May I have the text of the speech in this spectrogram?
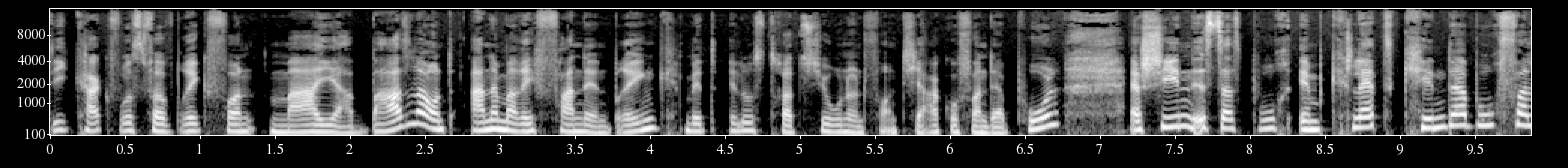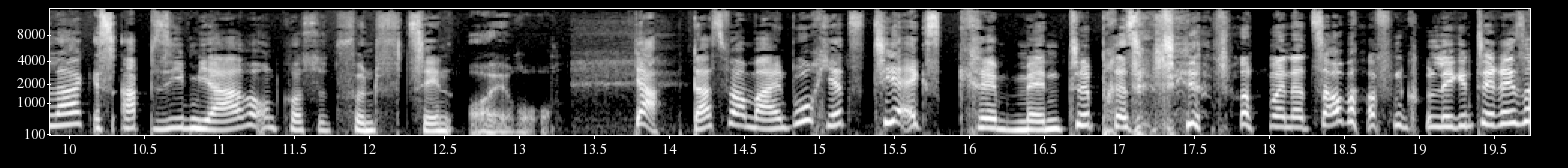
Die Kackwurstfabrik von Maja Basler und Annemarie van den Brink mit Illustrationen von Tiago van der Poel. Erschienen ist das Buch im Klett Kinderbuchverlag, ist ab sieben Jahre und kostet 15 Euro. Ja, das war mein Buch. Jetzt Tierexkremente, präsentiert von meiner zauberhaften Kollegin Theresa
